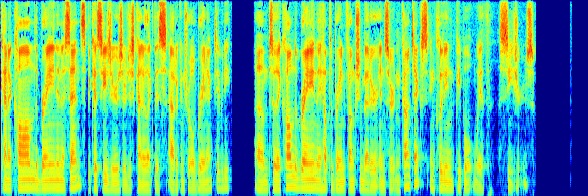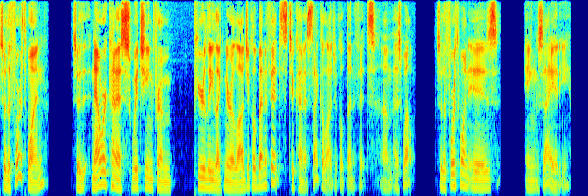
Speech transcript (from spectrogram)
kind of calm the brain in a sense because seizures are just kind of like this out of control brain activity. Um, so, they calm the brain, they help the brain function better in certain contexts, including people with seizures. So, the fourth one So th- now we're kind of switching from purely like neurological benefits to kind of psychological benefits um, as well. So the fourth one is anxiety.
